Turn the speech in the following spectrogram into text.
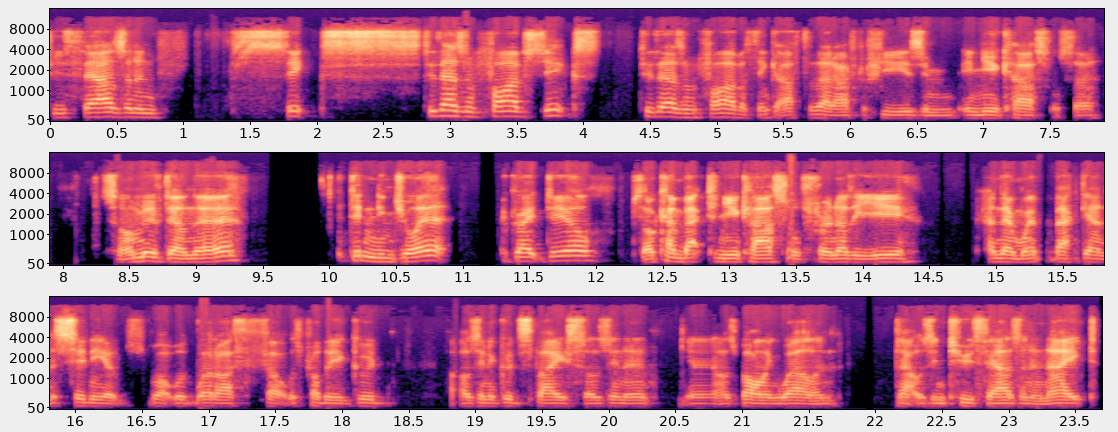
2006, 2005, six, 2005, I think. After that, after a few years in, in Newcastle, so so I moved down there didn't enjoy it a great deal. So I come back to Newcastle for another year, and then went back down to Sydney. It was what what I felt was probably a good. I was in a good space. I was in a you know I was bowling well, and that was in 2008.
